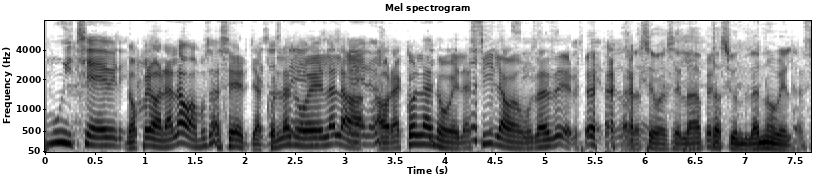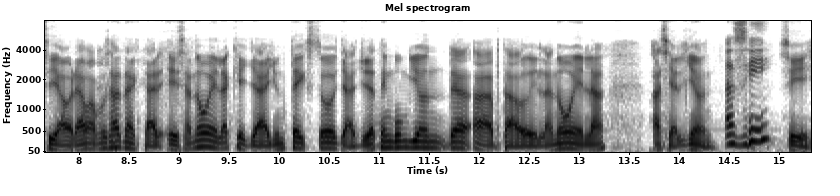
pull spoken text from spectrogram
muy chévere. No, pero ahora la vamos a hacer, ya Eso con la novela, la- ahora con la novela sí la vamos a hacer. Espero, espero. Ahora se va a hacer la adaptación de la novela. Sí, ahora vamos a adaptar esa novela que ya hay un texto, ya yo ya tengo un guion de- adaptado de la novela hacia el guion. ¿Así? Sí,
